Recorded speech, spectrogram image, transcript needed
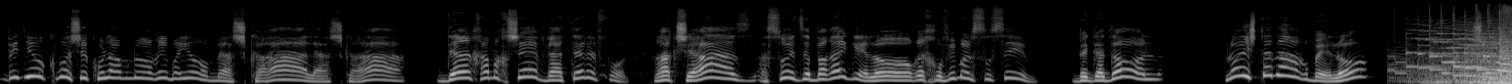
בדיוק כמו שכולם נוהרים היום, מהשקעה להשקעה, דרך המחשב והטלפון. רק שאז עשו את זה ברגל או רכובים על סוסים. בגדול, לא השתנה הרבה, לא? שלום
